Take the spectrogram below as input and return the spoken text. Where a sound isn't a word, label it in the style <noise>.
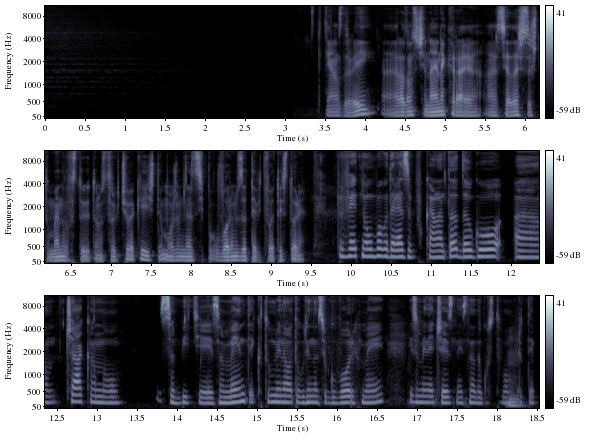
Татьяна, здравей! Радвам се, че най-накрая сядаш също мен в студиото на Стрък човека и ще можем да си поговорим за теб и твоята история. Привет, много благодаря за поканата. Дълго а, чакано събитие за мен, тъй като миналата година си говорихме и за мен е чест наистина да гостувам mm. пред теб.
